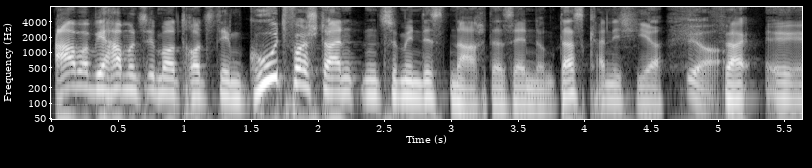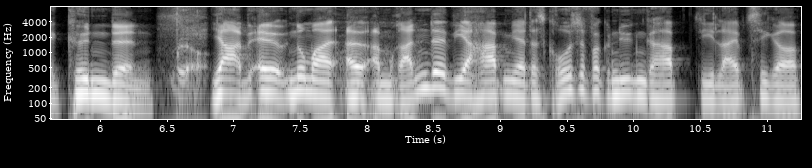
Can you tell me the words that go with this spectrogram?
Aber wir haben uns immer trotzdem gut verstanden, zumindest nach der Sendung. Das kann ich hier Ja. verkünden. Ja, äh, nur mal äh, am Rande, wir haben ja das große Vergnügen gehabt, die Leipziger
